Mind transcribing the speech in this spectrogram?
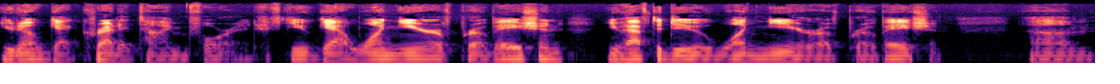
You don't get credit time for it. If you get one year of probation, you have to do one year of probation. Um,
